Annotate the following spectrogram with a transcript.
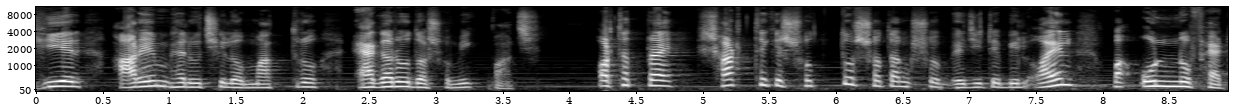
ঘিয়ের আরএম ভ্যালু ছিল মাত্র এগারো দশমিক পাঁচ, অর্থাৎ প্রায় ষাট থেকে সত্তর শতাংশ ভেজিটেবল অয়েল বা অন্য ফ্যাট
